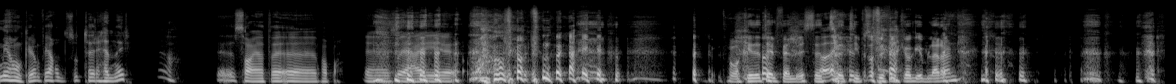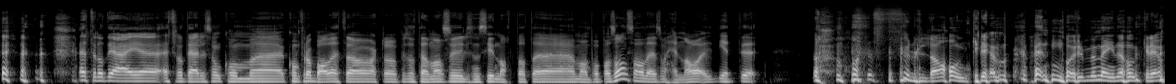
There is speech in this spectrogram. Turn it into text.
mye håndkrem, for jeg hadde så tørre hender. Ja. Sa jeg til pappa. Så jeg jeg Det var ikke det tilfeldigvis et tips du fikk av gymlæreren? Etter at jeg, etter at jeg liksom kom, eh, kom fra badet etter å ha vært og pusset tenna, så liksom si natta til mamma og pappa, sånn, så hadde jeg liksom henda de var fulle av håndkrem. Enorme mengder håndkrem.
